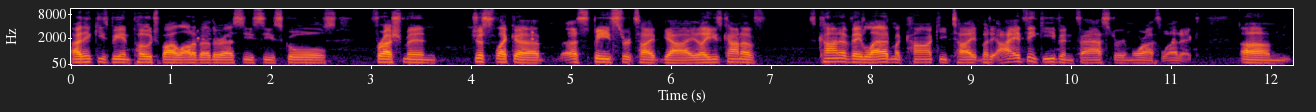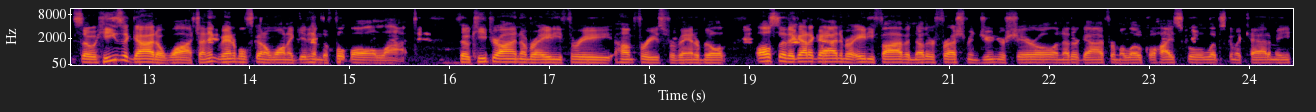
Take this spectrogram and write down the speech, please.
I think he's being poached by a lot of other SEC schools. Freshman, just like a, a speedster type guy. Like he's kind of he's kind of a Ladd McConkey type, but I think even faster and more athletic. Um, so he's a guy to watch. I think Vanderbilt's going to want to get him the football a lot. So keep your eye on number 83, Humphreys for Vanderbilt. Also, they got a guy number 85, another freshman, Junior Sherrill, another guy from a local high school, Lipscomb Academy,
